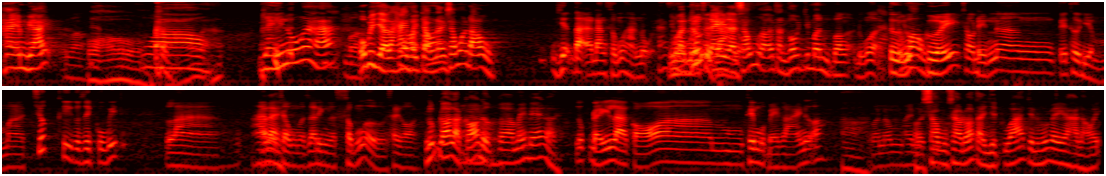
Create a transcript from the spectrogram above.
Hai em gái. Vâng. wow. wow vậy luôn á hả? Vâng. ủa bây giờ là hai vợ chồng ơi. đang sống ở đâu? Hiện tại đang sống ở Hà Nội. Nhưng mà trước đây là sống ở thành phố Hồ Chí Minh. Vâng ạ đúng rồi. Dạ. từ Đúng lúc không? cưới cho đến ờ, cái thời điểm mà trước khi có dịch covid là hai vợ chồng và gia đình là sống ở Sài Gòn. Lúc đó là có được ờ, mấy bé rồi? Lúc đấy là có ờ, thêm một bé gái nữa à. vào năm 20 rồi xong sau đó tại dịch quá cho nên mới bay ra Hà Nội.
